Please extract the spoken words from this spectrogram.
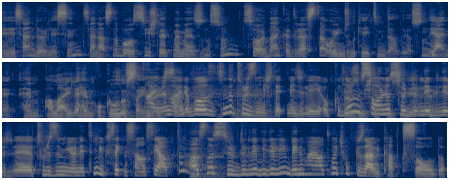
E, sen de öylesin. Sen aslında Boğaziçi işletme mezunusun. Sonradan Kadir Has'ta oyunculuk eğitimi de alıyorsun. Yani hem alaylı hem okullu sayılırsın. Aynen öyle. Boğaziçi'nde turizm işletmeciliği okudum. turizm Sonra işletmeciliği, sürdürülebilir e, turizm yönetimi yüksek lisansı yaptım. Ha, Aslında sürdürülebilirliğin benim hayatıma çok güzel bir katkısı oldu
